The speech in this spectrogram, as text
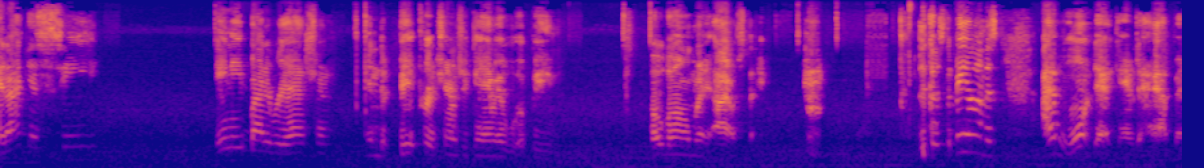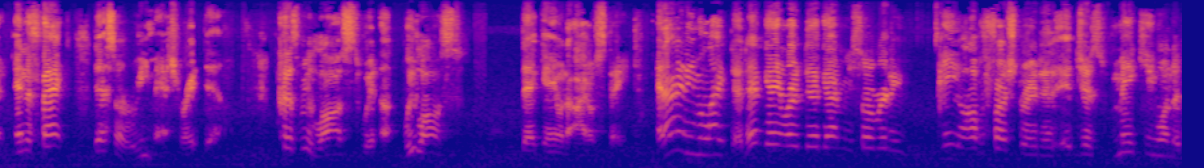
And I can see anybody reaction in the big pro championship game, it will be Oklahoma and Iowa State. Because to be honest, I want that game to happen, and the fact that's a rematch right there. Because we lost with uh, we lost that game with Iowa State, and I didn't even like that. That game right there got me so really pee off frustrated. It just make you want to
